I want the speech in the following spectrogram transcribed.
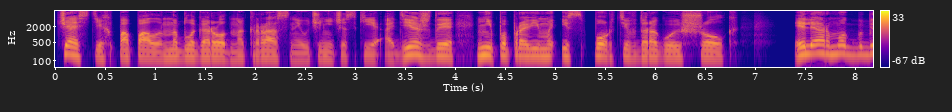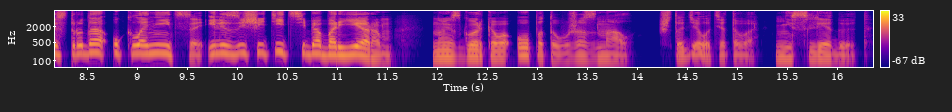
часть их попала на благородно-красные ученические одежды, непоправимо испортив дорогой шелк. Элиар мог бы без труда уклониться или защитить себя барьером, но из горького опыта уже знал, что делать этого не следует.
